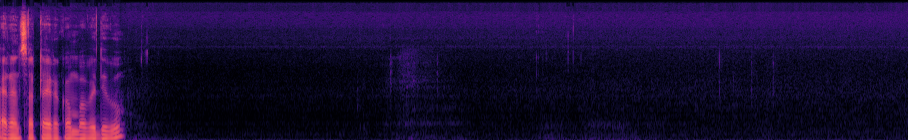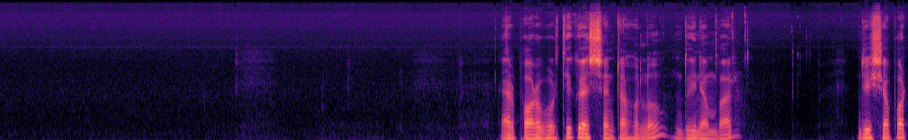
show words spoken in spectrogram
এর অ্যান্সারটা এরকমভাবে দিব। এর পরবর্তী কোয়েশ্চেনটা হলো দুই নাম্বার, দৃশ্যপট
